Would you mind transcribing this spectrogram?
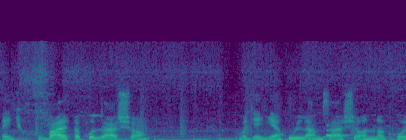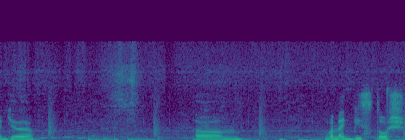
egy váltakozása, vagy egy ilyen hullámzása annak, hogy um, van egy biztos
